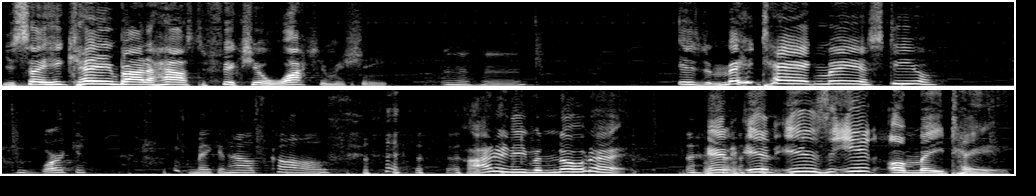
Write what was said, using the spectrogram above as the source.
you say he came by the house to fix your washing machine. Mm-hmm. Is the Maytag man still working? Making house calls. I didn't even know that. And, and is it a Maytag?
